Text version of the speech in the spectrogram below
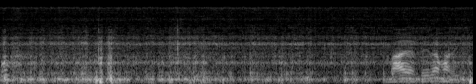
Uf. Vaya tela maravilla.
